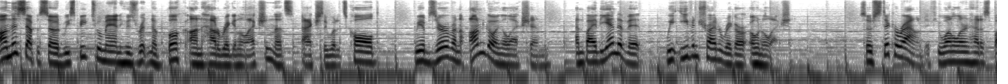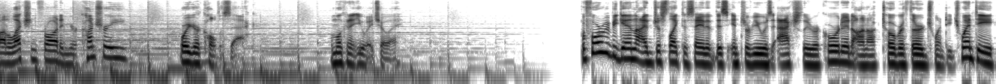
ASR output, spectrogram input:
On this episode, we speak to a man who's written a book on how to rig an election. That's actually what it's called. We observe an ongoing election, and by the end of it, we even try to rig our own election. So stick around if you want to learn how to spot election fraud in your country or your cul de sac. I'm looking at you, HOA. Before we begin, I'd just like to say that this interview was actually recorded on October 3rd, 2020,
